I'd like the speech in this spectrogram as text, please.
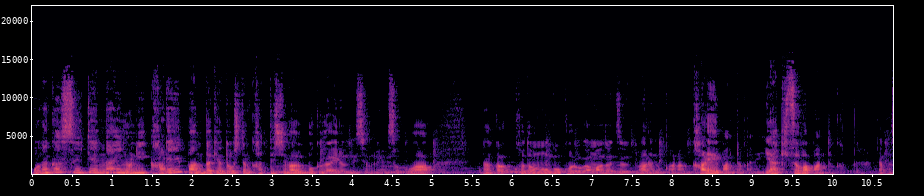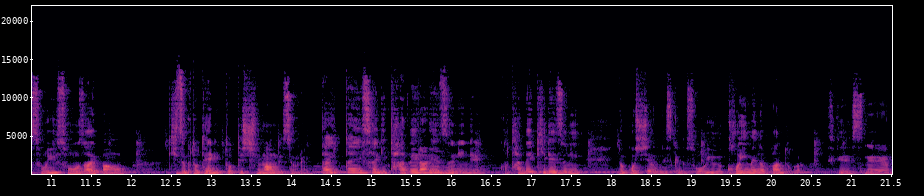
お腹空いてないのにカレーパンだけはどうしても買ってしまう僕がいるんですよね。そこはなんか子供心がまだずっとあるのかな。カレーパンとかね焼きそばパンとか。なんかそういう惣菜パンを気づくと手に取ってしまうんですよね。だいたい最近食べられずにねこう食べきれずに残しちゃうんですけどそういう濃いめのパンとか好きですね。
